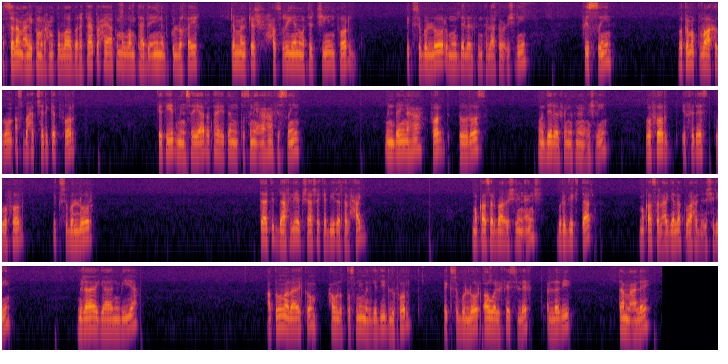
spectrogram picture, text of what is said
السلام عليكم ورحمة الله وبركاته. حياكم الله متابعينا بكل خير. تم الكشف حصريا وتدشين فورد إكسبلور موديل ألفين ثلاثة وعشرين في الصين. وكما تلاحظون أصبحت شركة فورد كثير من سيارتها يتم تصنيعها في الصين. من بينها فورد توروس موديل ألفين واثنين وعشرين وفورد إفرست وفورد إكسبلور. تأتي الداخلية بشاشة كبيرة الحجم. مقاس أربعة وعشرين إنش. بروجيكتر. مقاس العجلات واحد وعشرين. مراية جانبية. أعطونا رأيكم حول التصميم الجديد لفورد. إكسبلور أو الفيس ليفت الذي تم عليه.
